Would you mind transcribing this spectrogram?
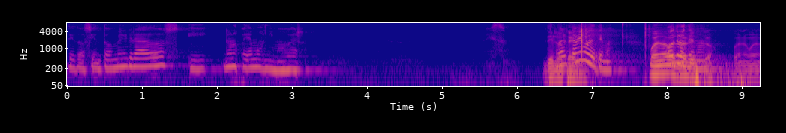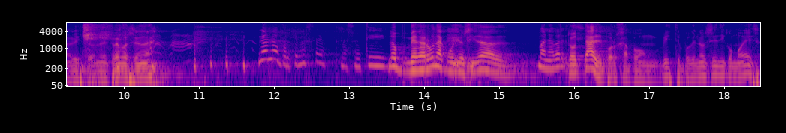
de 200.000 grados y no nos podíamos ni mover. Eso. del A ver, hotel. cambiemos de tema. Bueno, Otro bueno, tema. listo. Bueno, bueno, listo. Entramos en una... No, no, porque no sé, me sentí... No, me agarró una curiosidad Bueno, a ver, total por Japón, ¿viste? Porque no sé ni cómo es,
